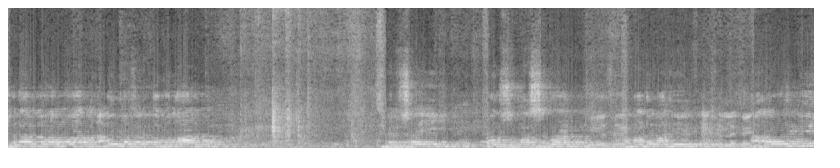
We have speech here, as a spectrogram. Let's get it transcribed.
জনাব মোহাম্মদ আবুল হাসান কমদার ব্যবসায়ী ও সমাজসেবক। আমাদের মাঝে আরও অনেকে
